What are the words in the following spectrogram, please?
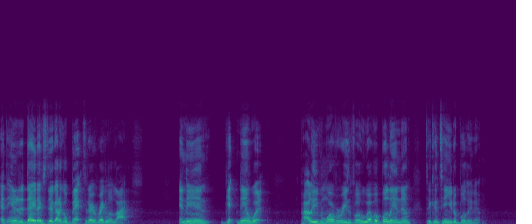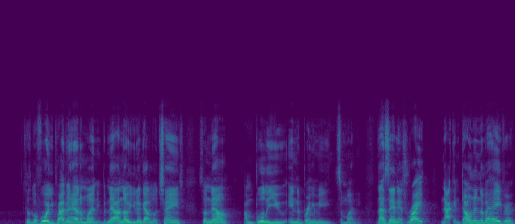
At the end of the day, they still got to go back to their regular lives. And then get then what? Probably even more of a reason for whoever bullying them to continue to bully them. Because before you probably have the money, but now I know you done got a little change. So now I'm bully you into bringing me some money. Not saying that's right, not condoning the behavior,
